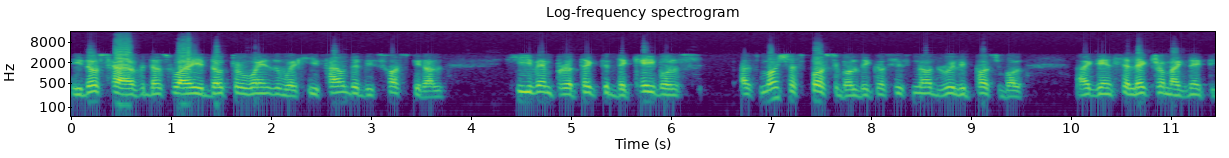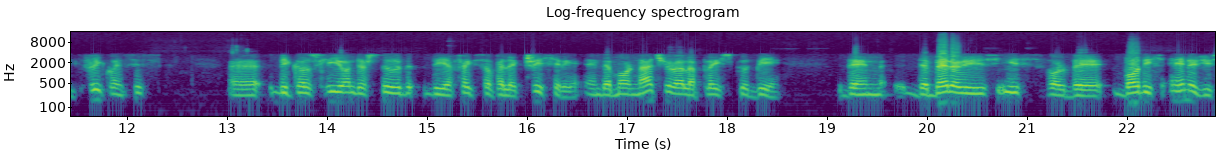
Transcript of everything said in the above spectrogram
he does have, that's why Dr. Wentz, when he founded this hospital, he even protected the cables as much as possible because it's not really possible against electromagnetic frequencies uh, because he understood the effects of electricity and the more natural a place could be then the better it is, is for the body's energies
